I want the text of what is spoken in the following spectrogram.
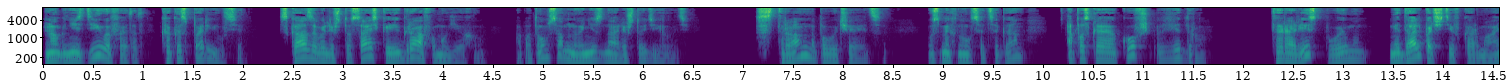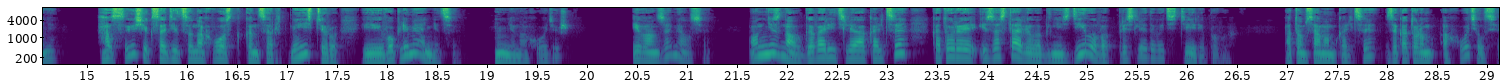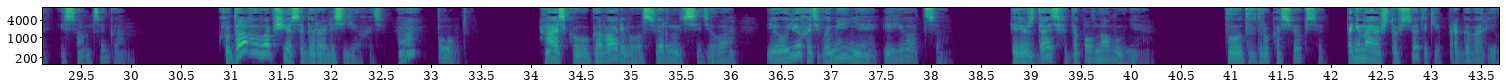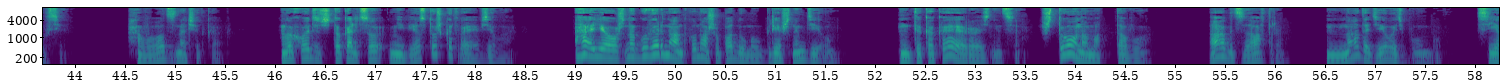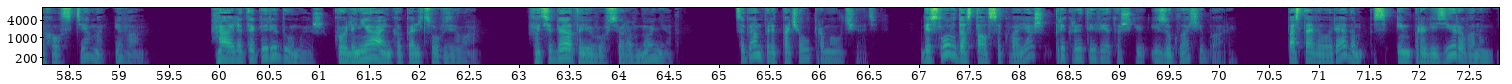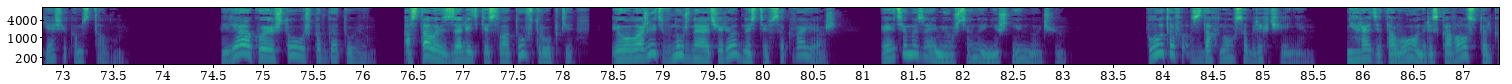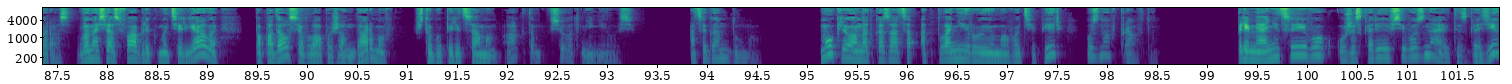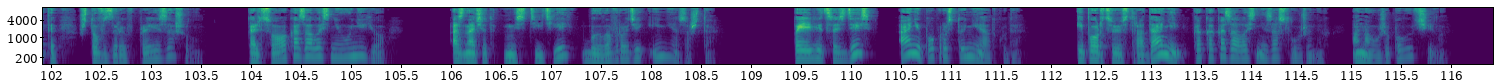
Но Гнездилов этот как испарился. Сказывали, что Саська и графом уехал, а потом со мной не знали, что делать. Странно получается, усмехнулся цыган, опуская ковш в ведро. Террорист пойман, медаль почти в кармане, а сыщик садится на хвост к концертмейстеру и его племяннице. Не находишь? Иван замялся. Он не знал, говорить ли о кольце, которое и заставило Гнездилова преследовать Стереповых. О том самом кольце, за которым охотился и сам цыган. «Куда вы вообще собирались ехать, а, Плут?» Аська уговаривала свернуть все дела и уехать в имение ее отца. Переждать до полнолуния. Плут вдруг осекся, понимая, что все-таки проговорился. «Вот, значит, как. Выходит, что кольцо невестушка твоя взяла?» А я уж на гувернантку нашу подумал грешным делом. Да какая разница? Что нам от того? Акт завтра. Надо делать бомбу. Съехал с темы Иван. Али ты передумаешь, коли не Анька кольцо взяла. У тебя-то его все равно нет. Цыган предпочел промолчать. Без слов достал саквояж, прикрытый ветошью, из угла хибары. Поставил рядом с импровизированным ящиком столом. Я кое-что уж подготовил. Осталось залить кислоту в трубке и уложить в нужной очередности в саквояж. Этим и займешься нынешней ночью. Плутов вздохнул с облегчением. Не ради того он рисковал столько раз, вынося с фабрик материалы, попадался в лапы жандармов, чтобы перед самым актом все отменилось. А цыган думал, мог ли он отказаться от планируемого теперь, узнав правду. Племянница его уже, скорее всего, знает из газеты, что взрыв произошел. Кольцо оказалось не у нее, а значит, мстить ей было вроде и не за что. Появиться здесь Ане попросту неоткуда. И порцию страданий, как оказалось, незаслуженных, она уже получила.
